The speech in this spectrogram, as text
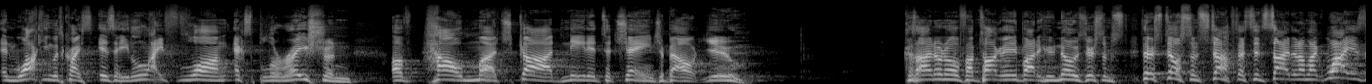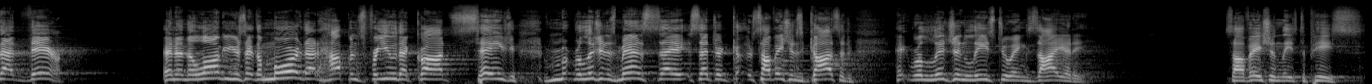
and walking with Christ is a lifelong exploration of how much God needed to change about you. Because I don't know if I'm talking to anybody who knows there's, some, there's still some stuff that's inside, and I'm like, why is that there? And then the longer you say, the more that happens for you that God saves you. Religion is man centered, salvation is God centered. Hey, religion leads to anxiety, salvation leads to peace.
